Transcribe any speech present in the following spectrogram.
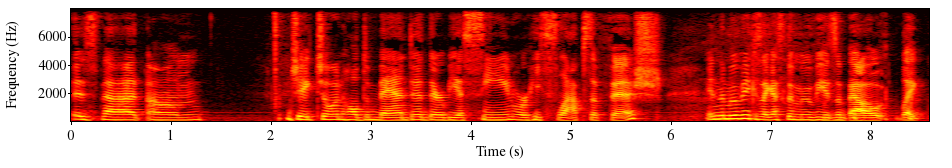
is that um, Jake Gyllenhaal demanded there be a scene where he slaps a fish in the movie because I guess the movie is about like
